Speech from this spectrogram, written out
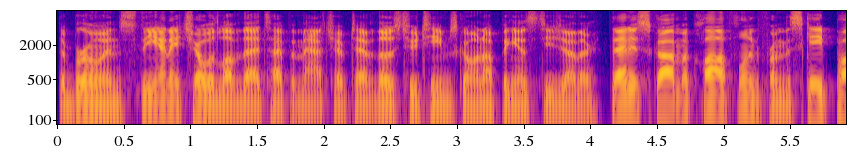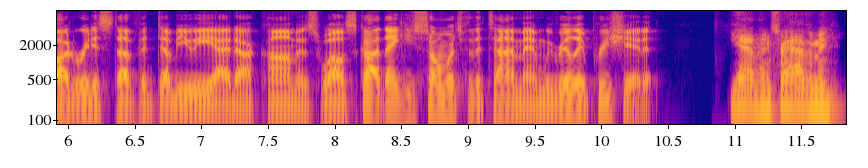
the Bruins. The NHL would love that type of matchup to have those two teams going up against each other. That is Scott McLaughlin from the Skate Pod. Read his stuff at weei.com as well. Scott, thank you so much for the time, man. We really appreciate it. Yeah, thanks for having me.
